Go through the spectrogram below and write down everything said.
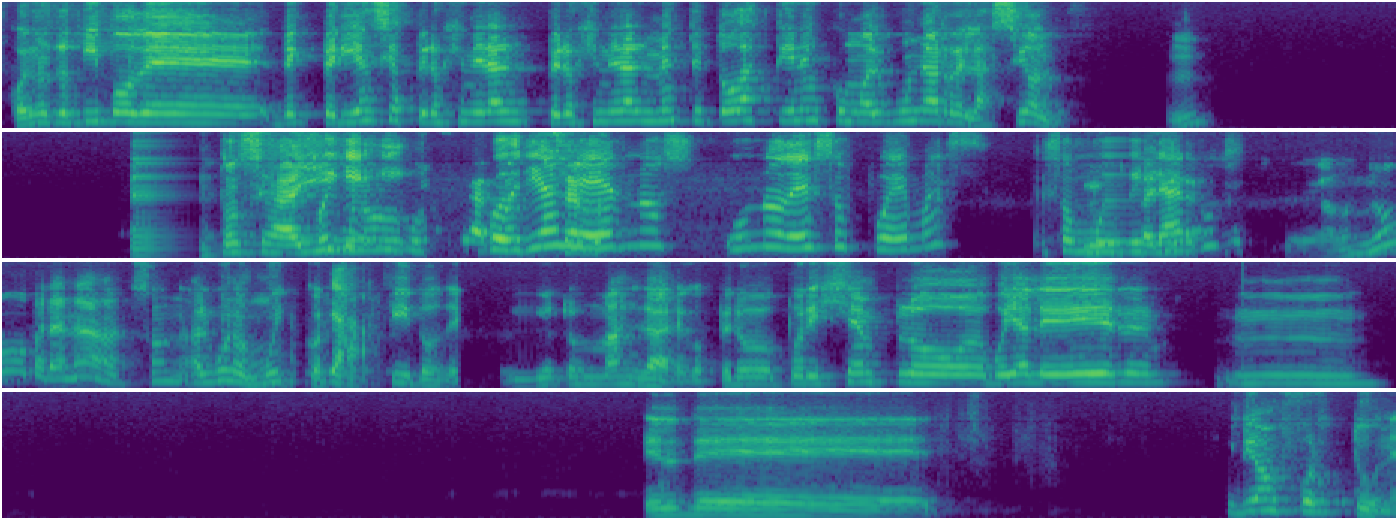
con otro tipo de, de experiencias, pero, general, pero generalmente todas tienen como alguna relación. Entonces ahí... Oye, ¿podrías leernos uno de esos poemas? ¿Son muy largos? No, para nada. Son algunos muy cortitos de y otros más largos. Pero, por ejemplo, voy a leer mm, el de Dion Fortune.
